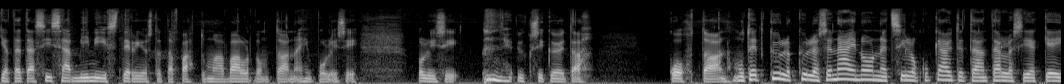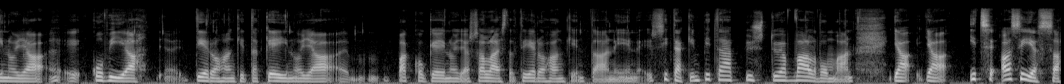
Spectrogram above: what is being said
ja tätä sisäministeriöstä tapahtumaa valvontaa näihin poliisi, poliisiyksiköitä kohtaan. Mutta kyllä, kyllä se näin on, että silloin kun käytetään tällaisia keinoja, e, kovia e, tiedonhankintakeinoja, e, pakkokeinoja, salaista tiedonhankintaa, niin sitäkin pitää pystyä valvomaan. Ja, ja itse asiassa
